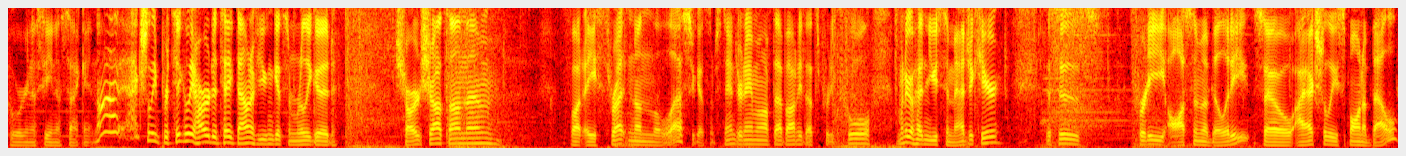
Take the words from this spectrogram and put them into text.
who we're going to see in a second. Not actually particularly hard to take down if you can get some really good charge shots on them, but a threat nonetheless. We got some standard ammo off that body. That's pretty cool. I'm going to go ahead and use some magic here. This is pretty awesome ability. So I actually spawn a bell.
